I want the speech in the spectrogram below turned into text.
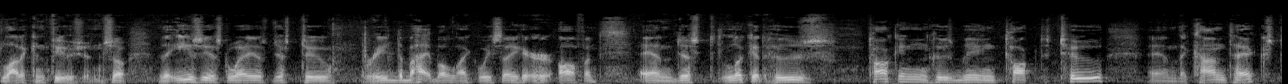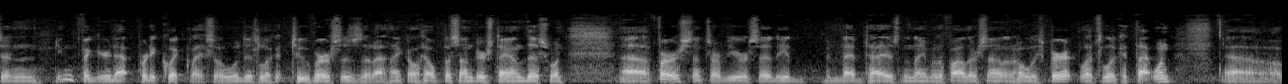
a lot of confusion. So the easiest way is just to read the Bible, like we say here often, and just look at who's talking, who's being talked to, and the context, and you can figure it out pretty quickly. So we'll just look at two verses that I think will help us understand this one. Uh, first, since our viewer said he had been baptized in the name of the Father, Son, and Holy Spirit, let's look at that one. Uh,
